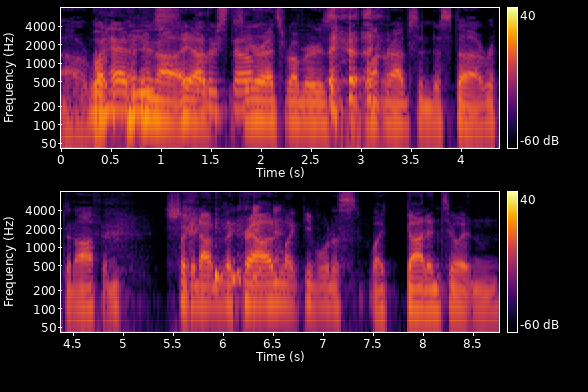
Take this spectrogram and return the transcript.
uh, What have and, uh, yeah, other stuff. cigarettes, rubbers, blunt wraps, and just uh, ripped it off and shook it out into the crowd. And like people just like got into it and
